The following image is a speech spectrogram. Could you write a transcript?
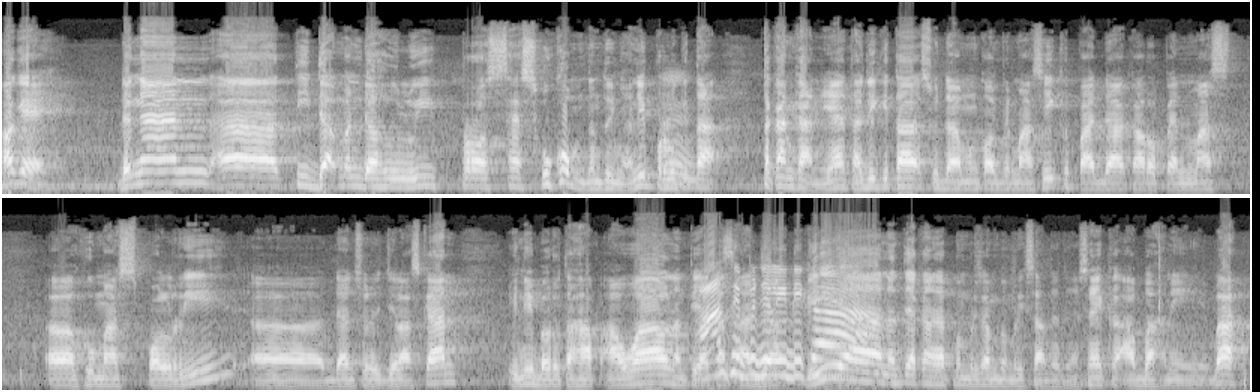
Oke, dengan uh, tidak mendahului proses hukum tentunya. Ini perlu kita tekankan ya. Tadi kita sudah mengkonfirmasi kepada Karopenmas uh, Humas Polri uh, dan sudah dijelaskan ini baru tahap awal nanti Masih akan penyelidikan. ada Iya, nanti akan ada pemeriksaan-pemeriksaan tentunya. Saya ke Abah nih. Bah,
